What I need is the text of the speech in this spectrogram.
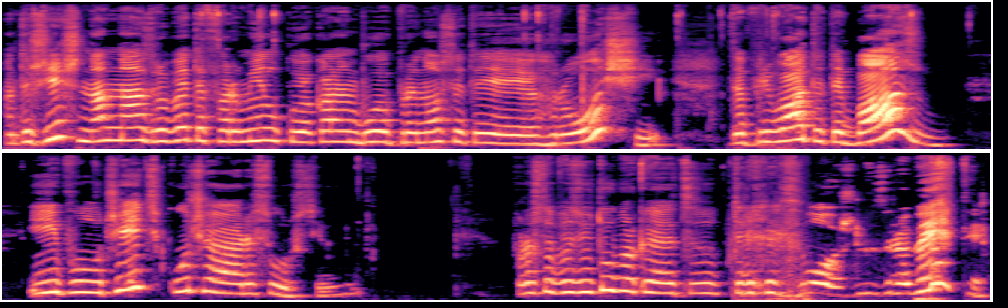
А точніше, нам треба зробити фармілку, яка нам буде приносити гроші, заприватити базу і отримати кучу ресурсів. Просто без ютуберки це тут трохи сложно зробити.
